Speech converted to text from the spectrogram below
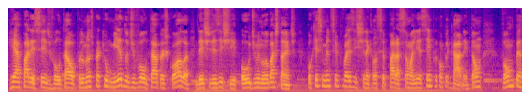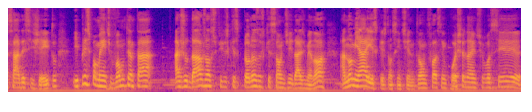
reaparecer, de voltar, ou pelo menos para que o medo de voltar para a escola deixe de existir ou diminua bastante. Porque esse medo sempre vai existir, naquela né? separação ali é sempre complicada. Então, vamos pensar desse jeito e principalmente vamos tentar ajudar os nossos filhos, que, pelo menos os que são de idade menor, a nomear isso que eles estão sentindo. Então, fala assim: Poxa, Dante, você.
